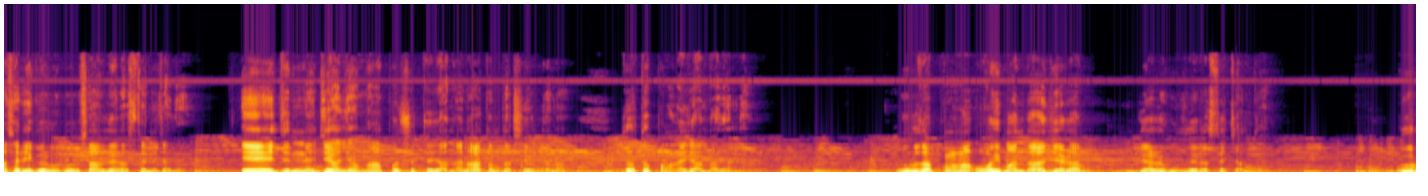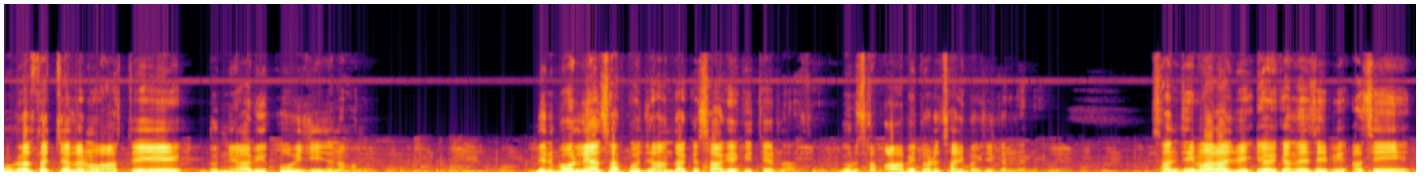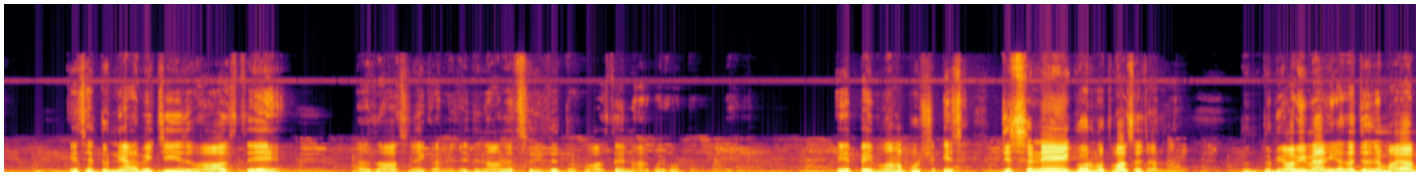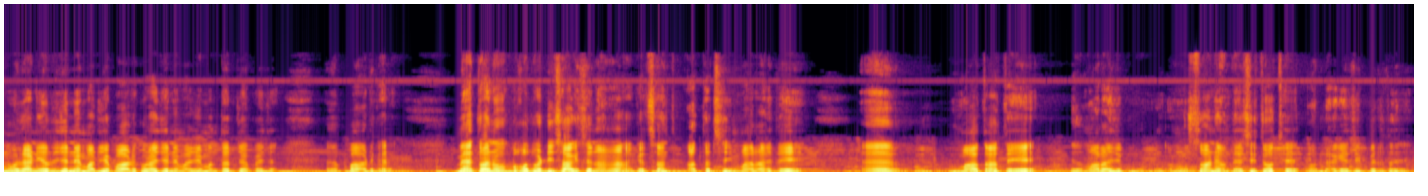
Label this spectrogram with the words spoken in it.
ਅਸਲੀ ਗੁਰੂ ਗੁਰੂ ਸਾਹਿਬ ਦੇ ਰਸਤੇ ਨਹੀਂ ਚੱਲੇ। ਇਹ ਜਿੰਨੇ ਜਿਉਂ ਜਿਉਂ ਮਹਾਂਪੁਰਸ਼ ਉੱਤੇ ਜਾਂਦਾ ਨਾ, ਆਤਮਦਰਸ਼ੀ ਹੁੰਦਾ ਨਾ, ਤੇ ਉਹ ਤੋਂ ਪਾਣੇ ਜਾਂਦਾ ਜਾਂਦਾ। ਗੁਰੂ ਦਾ ਪਾਣਾ ਉਹ ਹੀ ਮੰਨਦਾ ਜਿਹੜਾ ਜਿਹੜਾ ਗੁਰੂ ਦੇ ਰਸਤੇ ਚੱਲਦਾ। ਗੁਰੂ ਰਸਤੇ ਚੱਲਣ ਵਾਸਤੇ ਦੁਨਿਆਵੀ ਕੋਈ ਚੀਜ਼ ਨਾ ਮੰਗੋ। ਬਿਨ ਬੋਲਿਆ ਸਭ ਕੁਝ ਜਾਣਦਾ ਕਿ ਸਾਗੇ ਕੀ ਅਰਦਾਸ ਗੁਰੂ ਸਾਹਿਬ ਆਪ ਹੀ ਤੁਹਾਡੇ ਸਾਰੀ ਬਖਸ਼ਿਸ਼ ਕਰ ਜਾਂਦੇ। ਸੰਜੀ ਮਹਾਰਾਜ ਵੀ ਇਹੋ ਹੀ ਕਹਿੰਦੇ ਸੀ ਵੀ ਅਸੀਂ ਕਿਸੇ ਦੁਨਿਆਵੀ ਚੀਜ਼ ਵਾਸਤੇ ਅਰਦਾਸ ਨਹੀਂ ਕਰਨੀ ਚਾਹੀਦੀ, ਨਾ ਦੇ ਸਰੀਰ ਦੇ ਦੁੱਖ ਵਾਸਤੇ, ਨਾ ਕੋਈ ਹੋਰ ਦੁੱਖ। ਇਹ ਪਈ ਮਹਾਪੁਰਸ਼ ਇਸ ਜਿਸ ਨੇ ਗੁਰਮਤ ਵਾਸਤੇ ਚੱਲਣਾ। ਦੁ- ਦੁਨਿਆਵੀ ਮੈਂ ਨਹੀਂ ਕਹਿੰਦਾ ਜਿਸ ਨੇ ਮਾਇਆ ਮੂਹ ਲੈਣੀ ਉਹ ਜਿੰਨੇ ਮਰਜ਼ੀ ਪਾਠ ਕਰਾ ਜਿੰਨੇ ਮਰਜ਼ੀ ਮੰਤਰ ਜਪੇ ਜ- ਪਾਠ ਕਰੇ। ਮੈਂ ਤੁਹਾਨੂੰ ਬਹੁਤ ਵੱਡੀ ਸਾਖ ਸੁਣਾਉਣਾ ਕਿ ਸੰਤ ਅਤਰ ਸਿੰਘ ਮਹਾਰਾਜ ਦੇ ਅਹ, ਮਾਤਾ ਤੇ ਜਦੋਂ ਮਹਾਰਾਜ ਮੁਸਤਫਾ ਨੇ ਹੁੰਦੇ ਸੀ ਤੇ ਉੱਥੇ ਉਹ ਲੈ ਗਏ ਸੀ ਬਿਰਧ ਜੀ।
